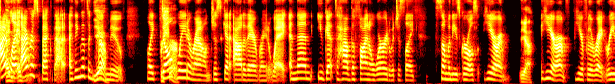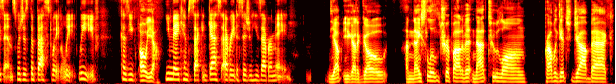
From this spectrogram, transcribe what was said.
I And- like and- I respect that. I think that's a good Yeah. move. Like don't sure. wait around, just get out of there right away. And then you get to have the final word, which is like some of these girls here aren't Yeah. here aren't here for the right reasons, which is the best way to leave because you Oh yeah. you make him second guess every decision he's ever made. Yep. You got to go a nice little trip out of it, not too long. Probably get your job back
